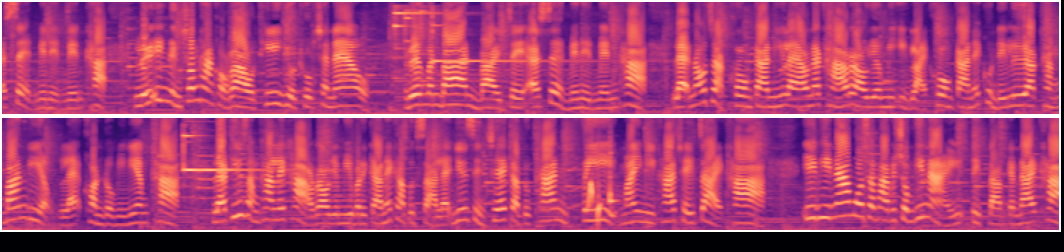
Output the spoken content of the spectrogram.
Asset Management ค่ะ หรืออีกหนึ่งช่องทางของเราที่ YouTube Channel เรื่องบ้านๆ by J Asset Management ค่ะ และนอกจากโครงการนี้แล้วนะคะ เรายังมีอีกหลายโครงการให้คุณได้เลือกทั้งบ้านเดี่ยวและคอนโดมิเนียมค่ะ และที่สำคัญเลยค่ะ เรายังมีบริการให้คำปรึกษาและยื่นสินเชื่อกับทุกท่านฟรีไม่มีค่าใช้จ่ายค่ะ EP หน้าโบจะพาไปชมที่ไหน ติดตามกันได้ค่ะ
